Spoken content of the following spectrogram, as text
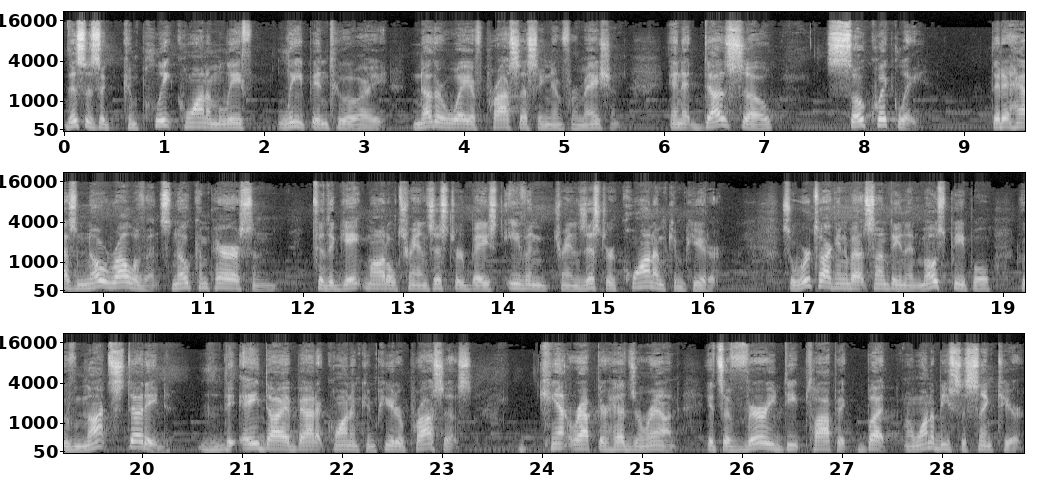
This is a complete quantum leap, leap into a, another way of processing information. And it does so so quickly that it has no relevance, no comparison to the gate model transistor based, even transistor quantum computer. So we're talking about something that most people who've not studied mm-hmm. the adiabatic quantum computer process can't wrap their heads around. It's a very deep topic, but I want to be succinct here.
